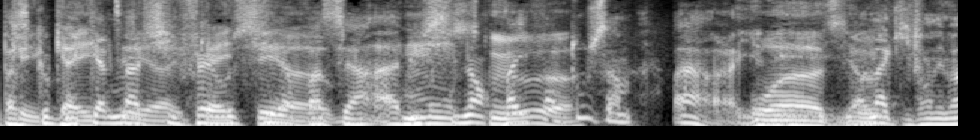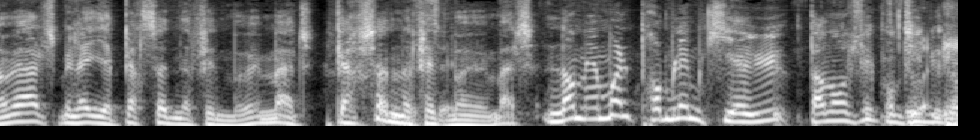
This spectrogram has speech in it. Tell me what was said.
Parce que quel match il fait aussi, enfin, c'est hallucinant. Ils font tous. hein. Voilà, il y, en a qui font des mauvais matchs, mais là, il y a personne n'a fait de mauvais match. Personne n'a fait de mauvais match. Non, mais moi, le problème qu'il y a eu, pardon, je vais continuer.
